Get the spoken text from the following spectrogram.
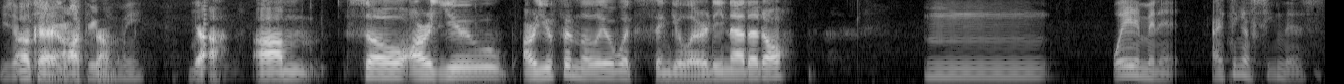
You just have to Okay, share your screen awesome. with me. Yeah. Um so are you are you familiar with Singularity Net at all? Mm, wait a minute. I think I've seen this.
